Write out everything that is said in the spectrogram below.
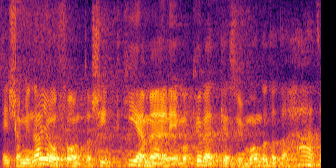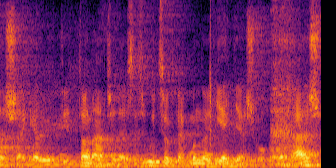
És ami nagyon fontos, itt kiemelném a következő mondatot, a házasság előtti tanácsadás, ezt úgy szokták mondani, hogy jegyes oktatás.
